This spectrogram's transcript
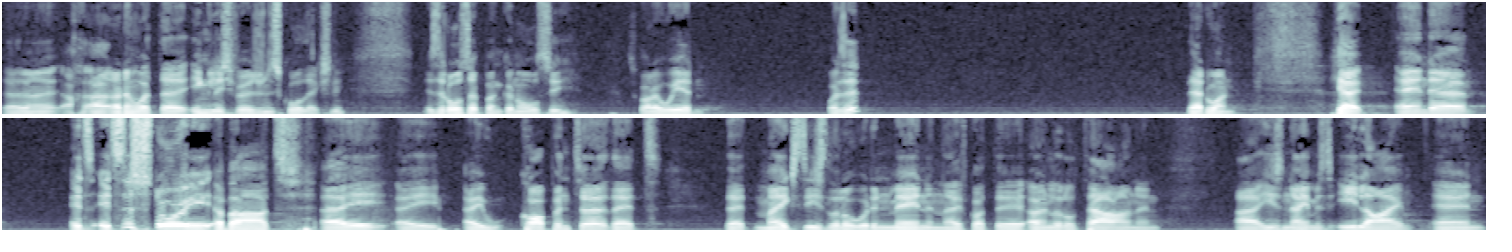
know. I don't know what the English version is called actually. Is it also Pink? It's quite a weird. What is it? That one. Okay, and uh, it's it's a story about a, a a carpenter that that makes these little wooden men, and they've got their own little town, and uh, his name is Eli, and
